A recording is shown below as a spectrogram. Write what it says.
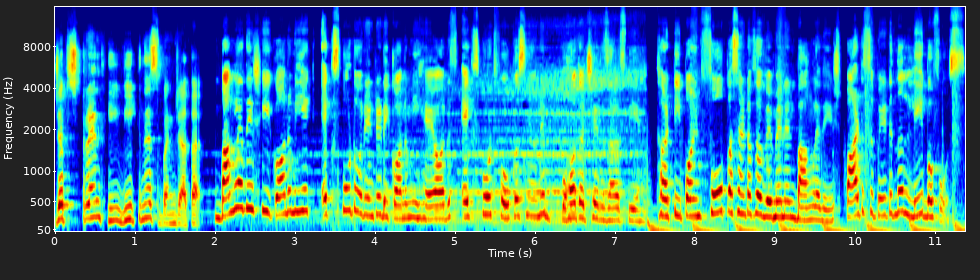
जब स्ट्रेंथ ही वीकनेस बन जाता है। बांग्लादेश की इकोनॉमी एक एक्सपोर्ट ओरिएंटेड इकोनॉमी है और इस एक्सपोर्ट फोकस ने उन्हें बहुत अच्छे रिजल्ट्स दिए हैं। 30.4 percent of the women in Bangladesh participate in the labour force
